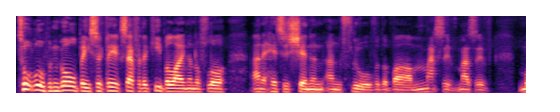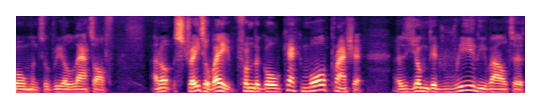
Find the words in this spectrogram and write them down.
total open goal, basically, except for the keeper lying on the floor, and it hit his shin and, and flew over the bar. Massive, massive moment of real let off. And straight away from the goal kick, more pressure as Young did really well to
